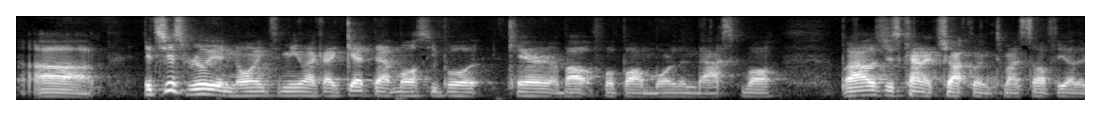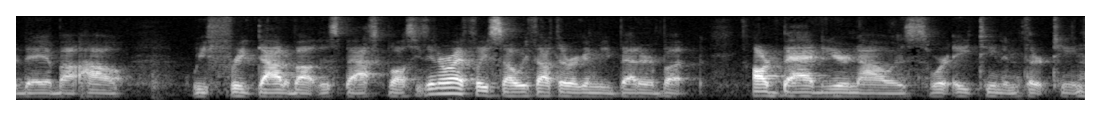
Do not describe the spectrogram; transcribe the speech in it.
Uh, it's just really annoying to me. Like I get that most people care about football more than basketball, but I was just kind of chuckling to myself the other day about how we freaked out about this basketball season, and rightfully so. We thought they were going to be better, but our bad year now is we're 18 and 13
